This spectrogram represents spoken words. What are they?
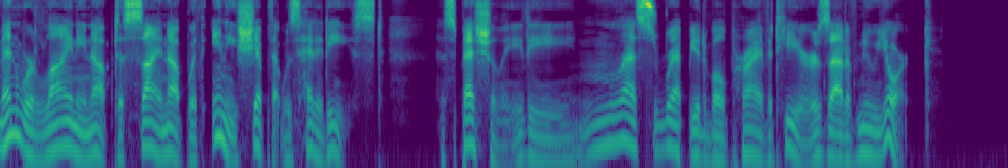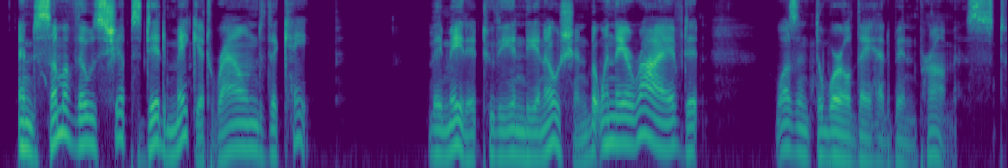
Men were lining up to sign up with any ship that was headed east, especially the less reputable privateers out of New York. And some of those ships did make it round the Cape. They made it to the Indian Ocean, but when they arrived, it wasn't the world they had been promised.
